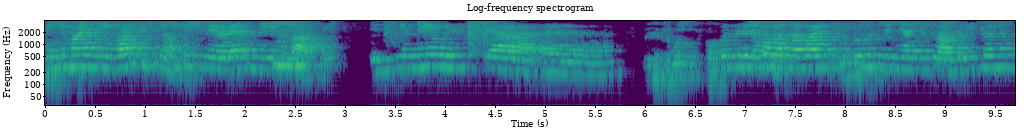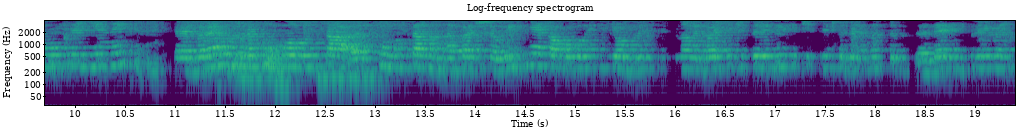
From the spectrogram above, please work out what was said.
мінімальної вартості місячної орендної плати. Змінилися е, опосередкована вартість спорудження житла за регіонами України. Е, Беремо розрахункову е, суму станом на 1 липня, яка по Волинській області становить 24 тисячі 399 гривень.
